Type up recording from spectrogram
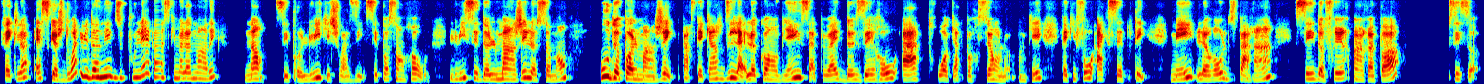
Fait que là, est-ce que je dois lui donner du poulet parce qu'il me l'a demandé? Non, c'est pas lui qui choisit, c'est pas son rôle. Lui, c'est de le manger le saumon ou de ne pas le manger. Parce que quand je dis le combien, ça peut être de 0 à 3-4 portions. Là, OK? Fait qu'il faut accepter. Mais le rôle du parent, c'est d'offrir un repas. C'est ça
